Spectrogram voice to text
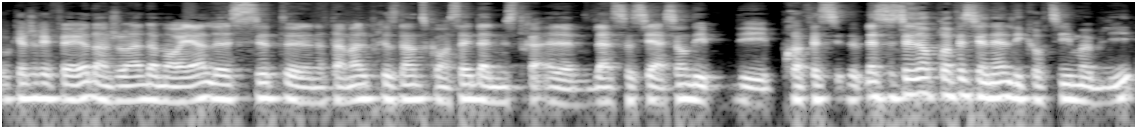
auquel je référais dans le Journal de Montréal cite euh, notamment le président du conseil d'administration de l'association des, des l'association professionnelle des courtiers immobiliers,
